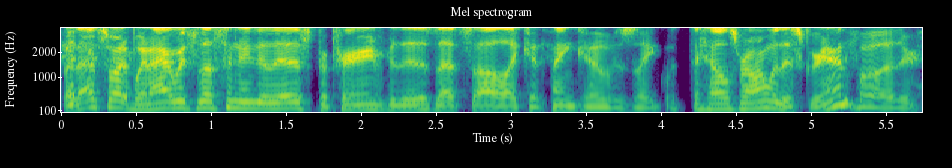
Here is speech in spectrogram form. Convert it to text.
But that's what when I was listening to this, preparing for this, that's all I could think of was like, what the hell's wrong with his grandfather?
